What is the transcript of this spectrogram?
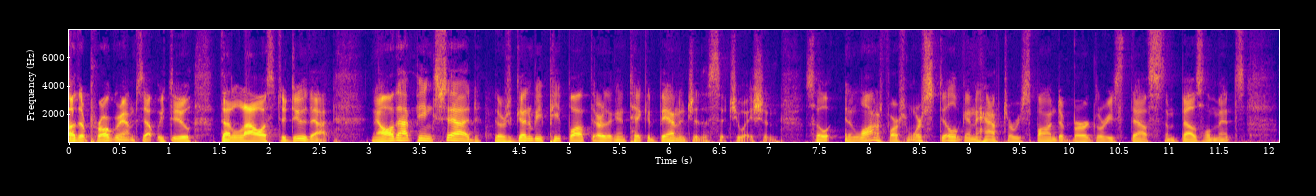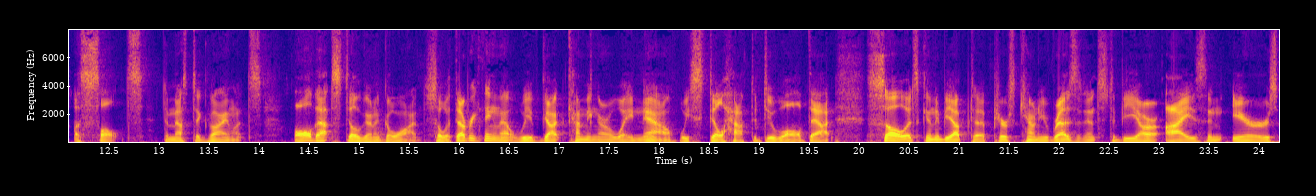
other programs that we do that allow us to do that. Now, all that being said, there's going to be people out there that are going to take advantage of this situation. So, in law enforcement, we're still going to have to respond to burglaries, thefts, embezzlements, assaults, domestic violence. All that's still going to go on. So, with everything that we've got coming our way now, we still have to do all of that. So, it's going to be up to Pierce County residents to be our eyes and ears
